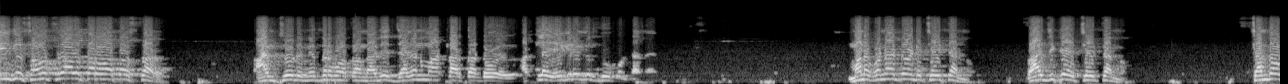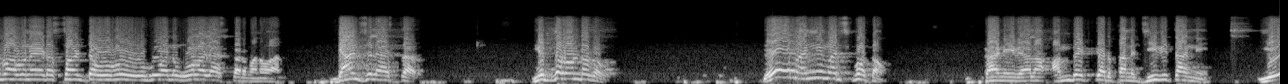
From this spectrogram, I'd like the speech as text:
ఐదు సంవత్సరాల తర్వాత వస్తారు. ఆమె చూడు నిద్రపోతుంది. అదే జగన్ మాట్లాడుతుంటూ అట్లా ఎగిరెగిరి దూకుంటారు మనకున్నటువంటి చైతన్యం రాజకీయ చైతన్యం. చంద్రబాబు నాయుడు వస్తా ఉంటే ఓహో ఓహో అని ఊలలేస్తారు మన వాళ్ళు. డాన్సులు వేస్తారు నిద్ర ఉండదు. ఏం అన్ని మర్చిపోతాం. కానీ ఈవేళ అంబేద్కర్ తన జీవితాన్ని ఏ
